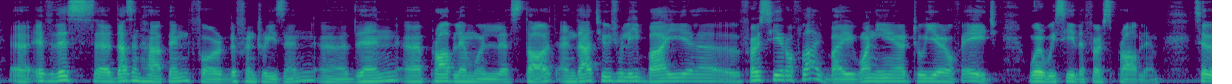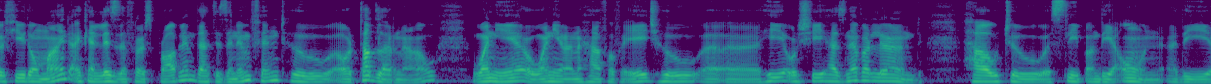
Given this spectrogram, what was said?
Uh, if this uh, doesn't happen for different reason, uh, then a problem will uh, start, and that usually by uh, first year of life, by one year, two year of age, where we see the first problem. So, if you don't mind, I can list the first problem. That is an infant who, or toddler now, one year or one year and a half of age, who uh, he or she has never learned how to sleep on their own. the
